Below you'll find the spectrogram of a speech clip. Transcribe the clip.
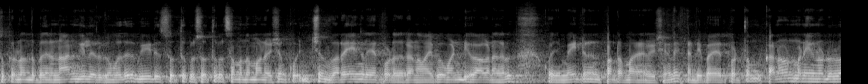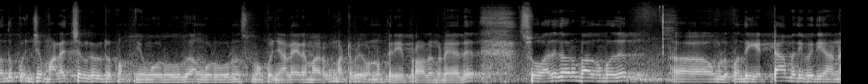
சுக்கரன் வந்து பார்த்தீங்கன்னா நான்கில் இருக்கும்போது வீடு சொத்துக்கள் சொத்துக்கள் சம்மந்தமான விஷயம் கொஞ்சம் விரயங்கள் ஏற்படுவதற்கான வாய்ப்பு வண்டி வாகனங்கள் கொஞ்சம் மெயின்டெனன்ஸ் பண்ணுற மாதிரியான விஷயங்களை கண்டிப்பாக ஏற்படுத்தும். கணவன் மனைவி நடுவில் வந்து கொஞ்சம் அலைச்சல்கள் இருக்கும். இவங்க ஒரு ஊர் அங்கே ஒரு ஊர்னு சும்மா கொஞ்சம் அலையிற இருக்கும். மற்றபடி ஒன்றும் பெரிய ப்ராப்ளம் கிடையாது. ஸோ அதுக்கப்புறம் பார்க்கும்போது உங்களுக்கு வந்து எட்டாம் அதிபதியான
